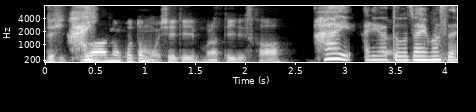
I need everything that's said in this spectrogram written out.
ぜひツはいアーのことも教えてもらっていいですか？はい、ありがとうございます。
